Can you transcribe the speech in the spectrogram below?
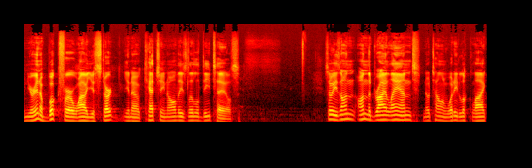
when you're in a book for a while, you start, you know, catching all these little details. So he's on, on the dry land, no telling what he looked like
